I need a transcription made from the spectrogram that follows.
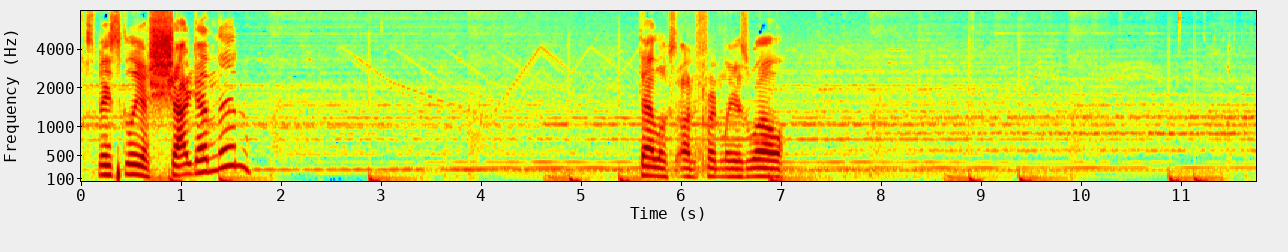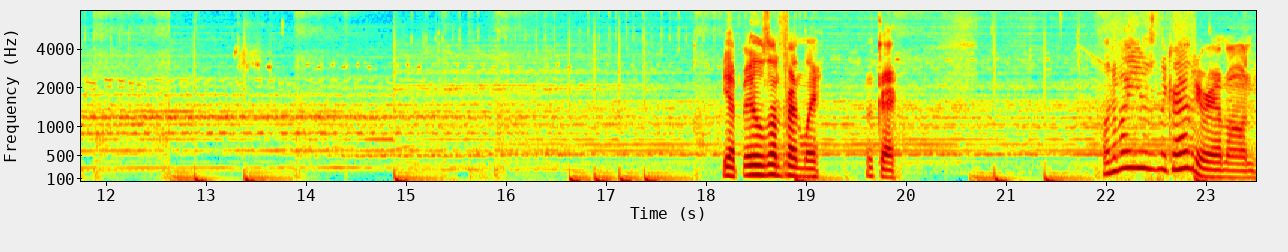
It's basically a shotgun then? That looks unfriendly as well. Yep, it was unfriendly. Okay. What am I using the gravity ram on?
